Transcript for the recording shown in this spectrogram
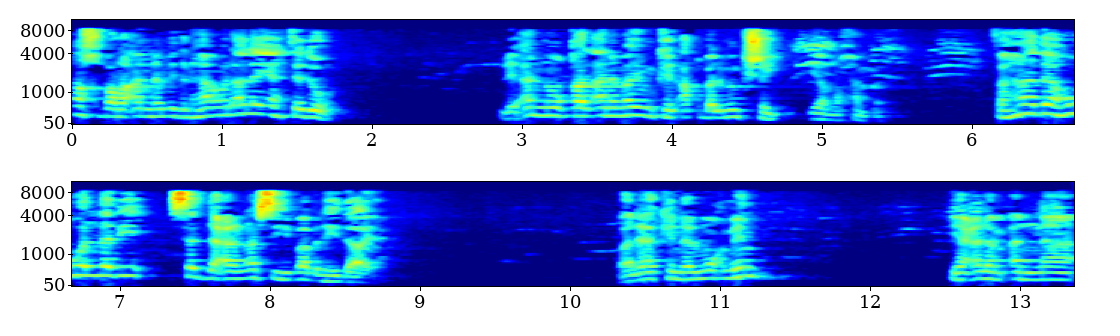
أخبر أن مثل هؤلاء لا يهتدون. لأنه قال أنا ما يمكن أقبل منك شيء يا محمد. فهذا هو الذي سد على نفسه باب الهداية. ولكن المؤمن يعلم أن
